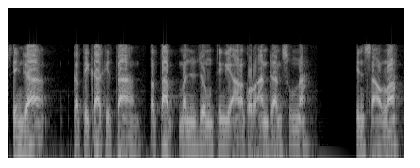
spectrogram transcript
Sehingga ketika kita tetap menjunjung tinggi Al-Quran dan Sunnah, insya Allah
